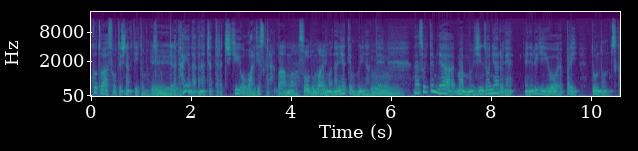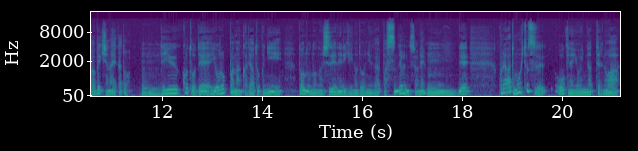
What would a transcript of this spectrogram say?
ことは想定しなくていいと思うんですよ、ええ。てか太陽なくなっちゃったら地球終わりですから、まあまあそうのまあ前にまあ何やっても無理なんで、うん。そういった意味では、まあ、無尽蔵にあるねエネルギーをやっぱりどんどん使うべきじゃないかと。うん。っていうことでヨーロッパなんかでは特にどんどんどんどん自然エネルギーの導入がやっぱ進んでるんですよね。うん。でこれあともう一つ大きな要因になってるのは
